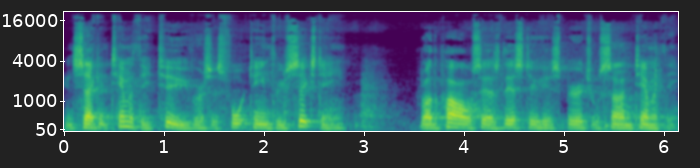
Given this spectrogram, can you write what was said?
In 2 Timothy 2, verses 14 through 16, Brother Paul says this to his spiritual son Timothy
